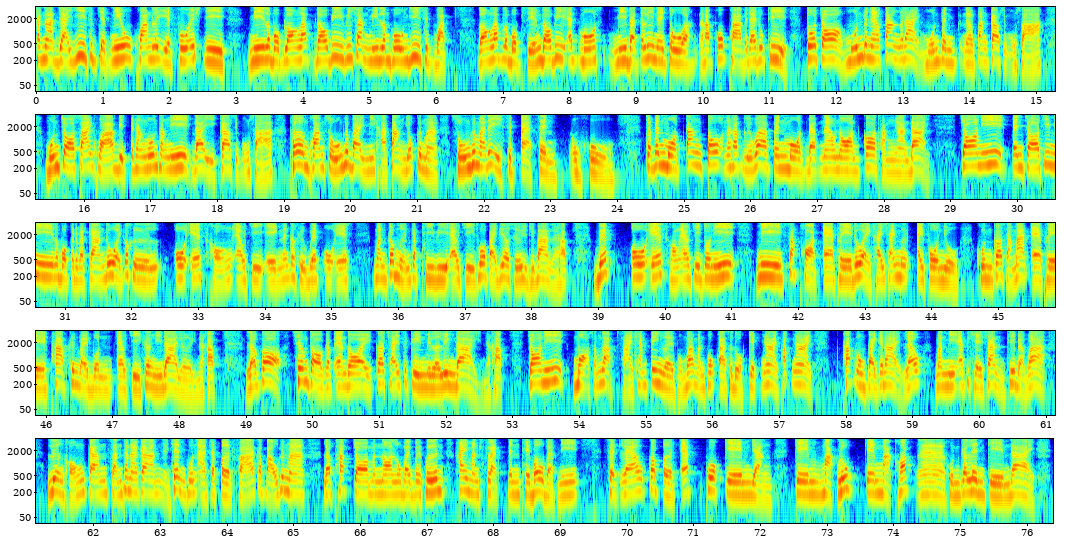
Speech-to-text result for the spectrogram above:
ขนาดใหญ่ 27 นิ้ว ความละเอียด Full HD มีระบบรองรับ Dolby Vision มีลำโพง 20 วัตต์ รองรับระบบเสียง Dolby Atmos มีแบตเตอรี่ในตัวนะครับ พกพาไปได้ทุกที่ ตัวจอหมุนเป็นแนวตั้งก็ได้ หมุนเป็นแนวตั้ง 90 องศา หมุนจอซ้ายขวาบิดไปทางนู้นทางนี้ได้อีก 90 องศา เพิ่มความสูงขึ้นไป มีขาตั้งยกขึ้นมา สูงขึ้นมาได้อีก 18 เซนโอ้โห จะเป็นโหมดตั้งโต๊ะนะครับ หรือว่าเป็นโหมดแบบแนวนอนก็ทำงานได้ จอนี้เป็นจอที่มีระบบปฏิบัติการด้วยก็คือ OS ของ LG เองนั่นก็คือ Web OS มันก็เหมือนกับทีวี LG ทั่วไปที่เราซื้ออยู่ที่บ้านแหละครับ Web OS ของ LG ตัวนี้มี Support AirPlay ด้วย ใครใช้มือ iPhone อยู่ คุณก็สามารถ AirPlay ภาพขึ้นไปบน LG เครื่องนี้ได้เลยนะครับ แล้วก็เชื่อมต่อกับ Android ก็ใช้สกรีน Mirroring ได้นะครับ จอนี้เหมาะสำหรับสายแคมปิ้งเลย ผมว่ามันพกพาสะดวกเก็บง่าย พับง่าย พับลงไปก็ได้ แล้วมันมีแอปพลิเคชันที่แบบว่าเรื่องของการสันทนาการ อย่างเช่น คุณอาจจะเปิดฝากระเป๋าขึ้นมา แล้วพับจอมันนอนลงไปบนพื้น ให้มันแฟลตเป็นเทเบิลแบบนี้ เสร็จแล้วก็เปิดแอป พวกเกมอย่างเกมหมากลุก เกมหมากฮอตอ่าคุณก็เล่นเกมได้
